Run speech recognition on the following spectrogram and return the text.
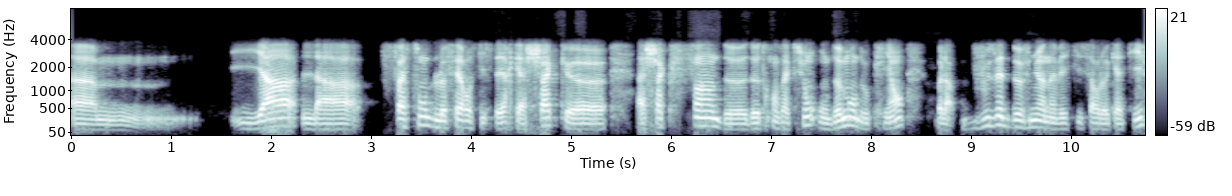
euh, il y a la façon de le faire aussi, c'est-à-dire qu'à chaque à chaque fin de, de, transaction, on demande au client, voilà, vous êtes devenu un investisseur locatif,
